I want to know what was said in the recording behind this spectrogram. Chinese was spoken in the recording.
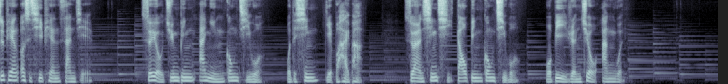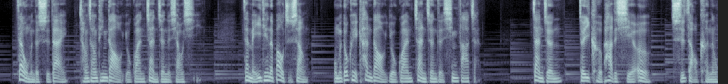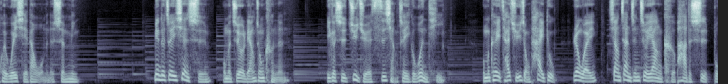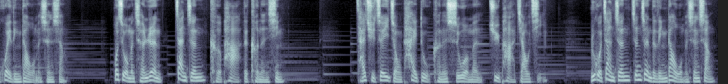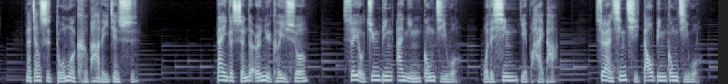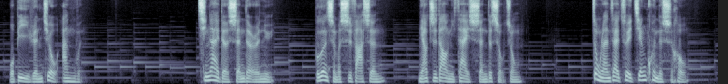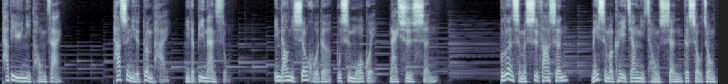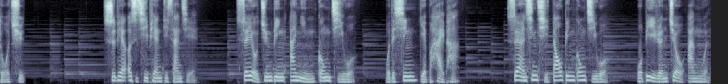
诗篇二十七篇三节：虽有军兵安营攻击我，我的心也不害怕；虽然兴起刀兵攻击我，我必仍旧安稳。在我们的时代，常常听到有关战争的消息，在每一天的报纸上，我们都可以看到有关战争的新发展。战争这一可怕的邪恶。迟早可能会威胁到我们的生命。面对这一现实，我们只有两种可能：一个是拒绝思想这一个问题，我们可以采取一种态度，认为像战争这样可怕的事不会临到我们身上；或是我们承认战争可怕的可能性。采取这一种态度，可能使我们惧怕焦急。如果战争真正的临到我们身上，那将是多么可怕的一件事！但一个神的儿女可以说：“虽有军兵安营攻击我，我的心也不害怕；虽然兴起刀兵攻击我，我必仍旧安稳。”亲爱的神的儿女，不论什么事发生，你要知道你在神的手中。纵然在最艰困的时候，他必与你同在。他是你的盾牌，你的避难所，引导你生活的不是魔鬼，乃是神。不论什么事发生，没什么可以将你从神的手中夺去。诗篇二十七篇第三节：虽有军兵安营攻击我，我的心也不害怕；虽然兴起刀兵攻击我，我必仍旧安稳。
